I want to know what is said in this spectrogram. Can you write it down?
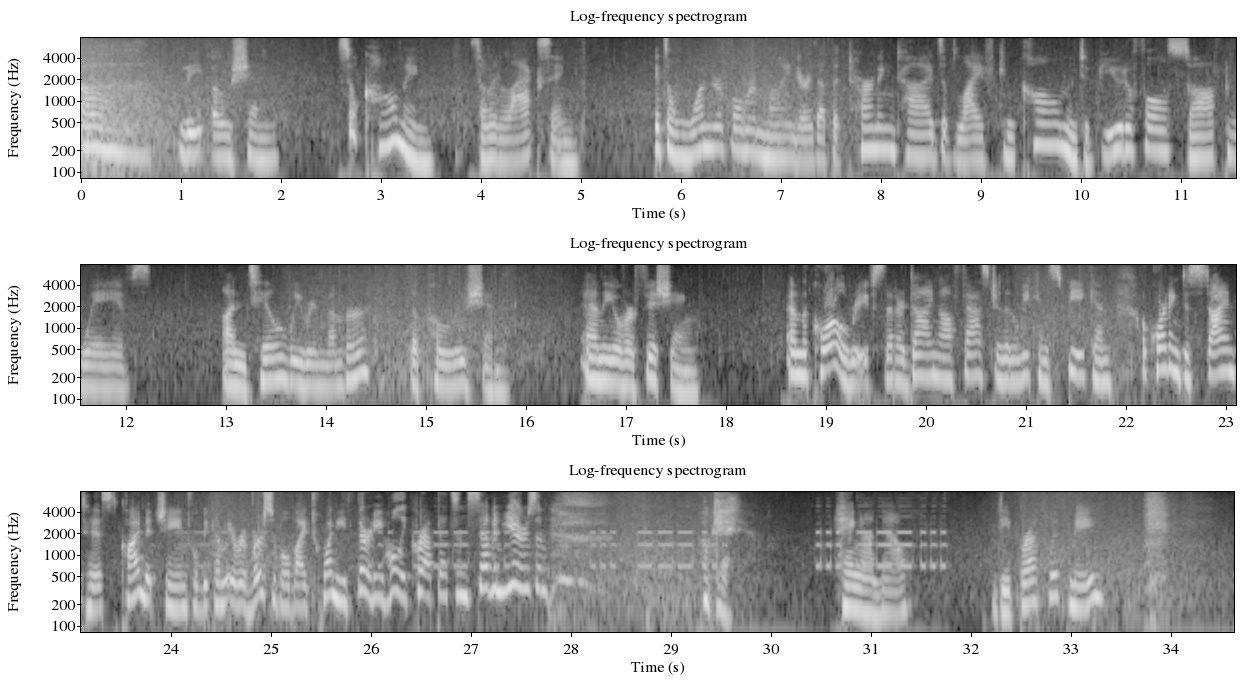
Ah, the ocean. So calming, so relaxing. It's a wonderful reminder that the turning tides of life can calm into beautiful, soft waves. Until we remember the pollution and the overfishing and the coral reefs that are dying off faster than we can speak. And according to scientists, climate change will become irreversible by 2030. Holy crap, that's in seven years. And. Okay, hang on now. Deep breath with me.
